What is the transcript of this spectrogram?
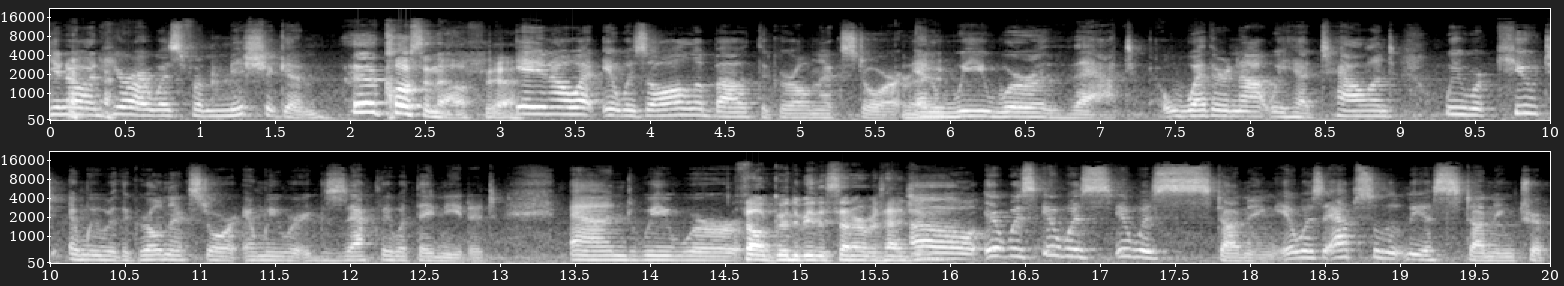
you know, and here I was from Michigan. Yeah, close enough. Yeah. You know what? It was all about the girl next door, Right. and we were that. Whether or not we had talent, we were cute, and we were the girl next door, and we were exactly what they needed, and we were. Felt good to be the center of attention. Oh, it was it was it was stunning. It was absolutely a stunning trip,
